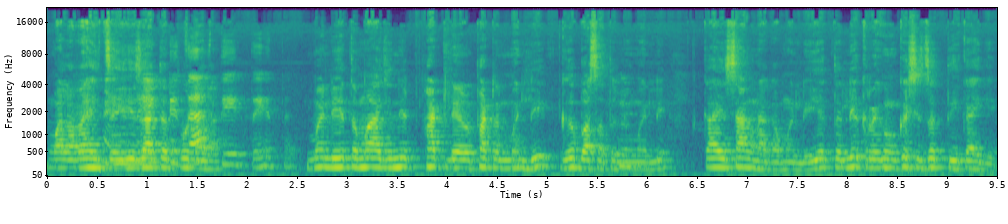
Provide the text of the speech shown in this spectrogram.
मला राहायचं ही जातात पुण्याला. म्हणली इथं माझी नीट फाटले फाटण म्हणली. ग बसा तुम्ही म्हणली. काही सांग नका म्हणली. एक तर लेकरं घेऊन कशी जगती काय की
